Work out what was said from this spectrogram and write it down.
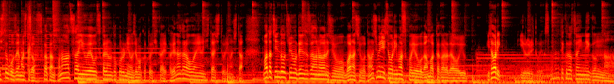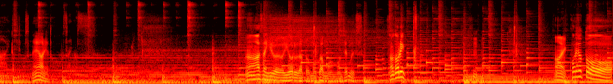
一度ございましたが2日間この暑さゆえお疲れのところにお邪魔かと控えかけながら応援いたしておりました。また珍道中の伝説花話を話を楽しみにしております。今宵は頑張った体をいたわり。ゆるりと休まれてくださいね。ぐんないと来てますね。ありがとう。朝昼夜だと僕はもうもう全部ですその通り はいこれちょっと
